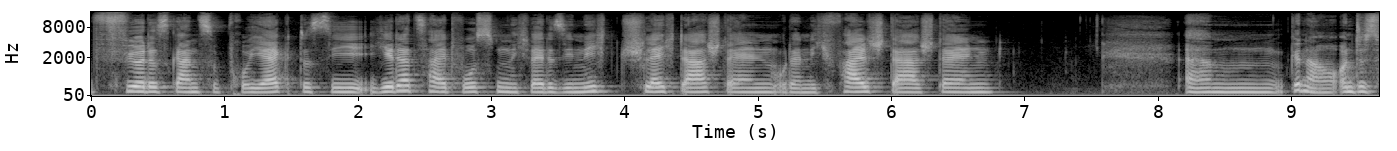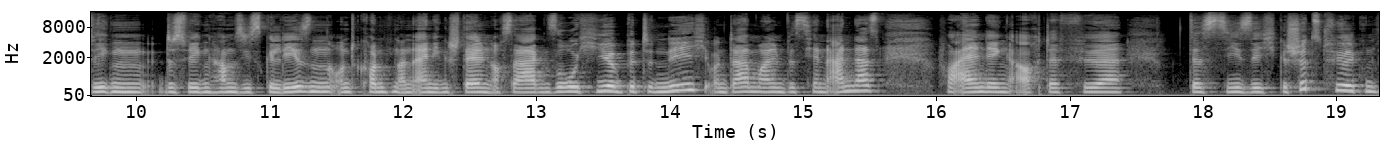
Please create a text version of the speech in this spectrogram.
für das ganze Projekt, dass sie jederzeit wussten, ich werde sie nicht schlecht darstellen oder nicht falsch darstellen. Ähm, genau, und deswegen, deswegen haben sie es gelesen und konnten an einigen Stellen auch sagen, so hier bitte nicht und da mal ein bisschen anders. Vor allen Dingen auch dafür, dass sie sich geschützt fühlten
